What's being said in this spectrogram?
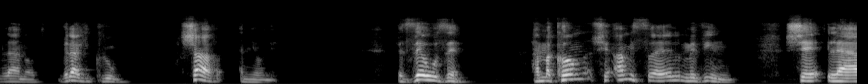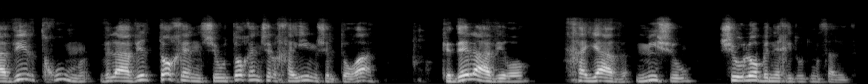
לענות ולהגיד כלום. עכשיו אני עונה. וזהו זה. המקום שעם ישראל מבין שלהעביר תחום ולהעביר תוכן שהוא תוכן של חיים, של תורה, כדי להעבירו, חייב מישהו שהוא לא בנחיתות מוסרית.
